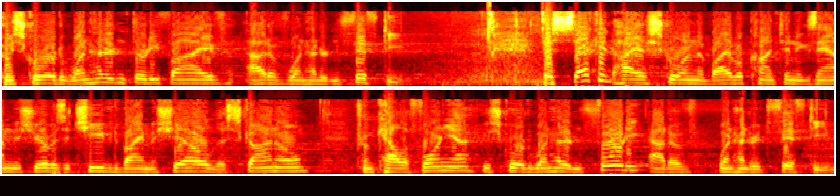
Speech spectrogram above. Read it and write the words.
who scored 135 out of 150. The second highest score on the Bible content exam this year was achieved by Michelle Liscano from California, who scored 140 out of 150.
